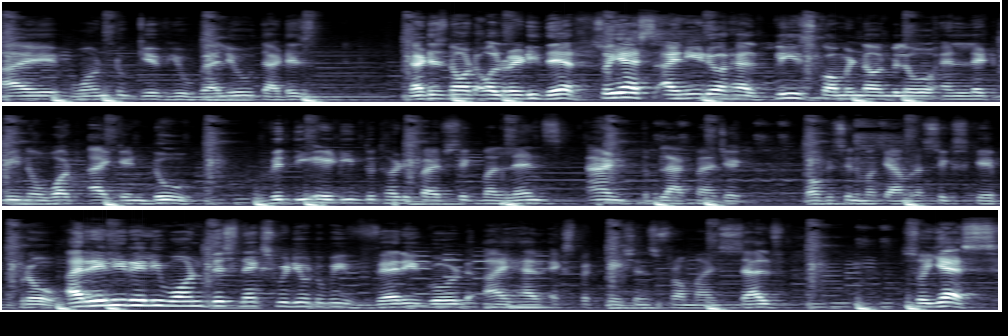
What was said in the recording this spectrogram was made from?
I want to give you value that is that is not already there so yes I need your help please comment down below and let me know what I can do with the 18 to 35 Sigma lens and the Blackmagic Pocket Cinema Camera 6K Pro. I really really want this next video to be very good. I have expectations from myself. So yes,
